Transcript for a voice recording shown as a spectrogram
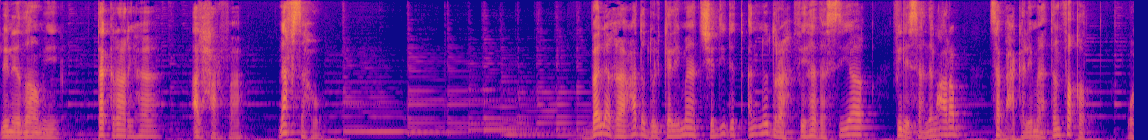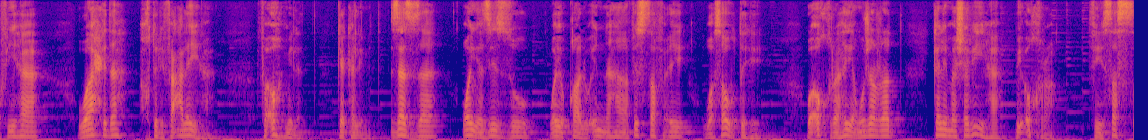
لنظام تكرارها الحرف نفسه. بلغ عدد الكلمات شديدة الندرة في هذا السياق في لسان العرب سبع كلمات فقط وفيها واحدة اختلف عليها فأهملت ككلمة زز ويزز ويقال إنها في الصفع وصوته وأخرى هي مجرد كلمة شبيهة بأخرى في صص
